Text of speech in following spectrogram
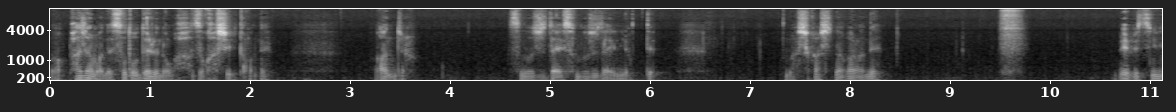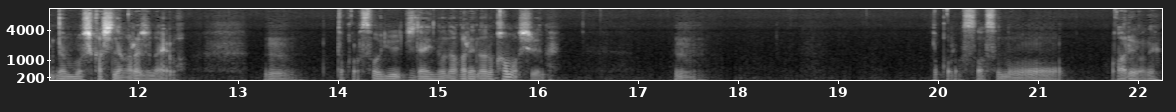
まあ、パジャマで外出るのが恥ずかしいとかね。あんじゃん。その時代その時代によって。まあしかしながらね。え、別に何もしかしながらじゃないわ。うん。だからそういう時代の流れなのかもしれない。うん。だからさ、その、あるよね。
